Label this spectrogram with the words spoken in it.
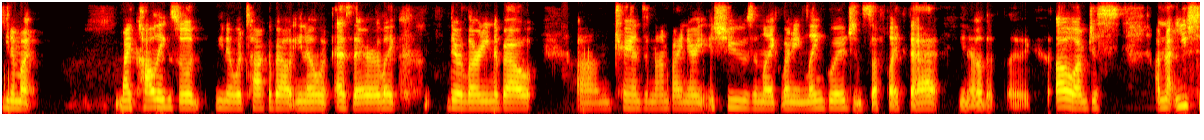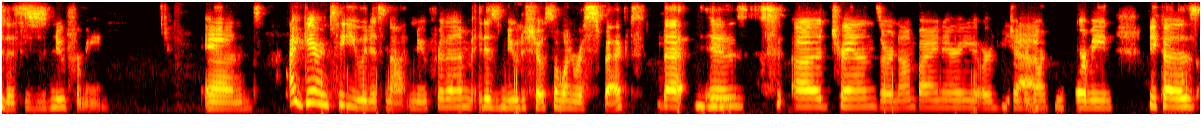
you know my my colleagues would you know would talk about you know as they're like they're learning about um, trans and non-binary issues and like learning language and stuff like that you know that like oh i'm just i'm not used to this. This is new for me. And i guarantee you it is not new for them it is new to show someone respect that Mhm. is uh, trans or non-binary or gender Yeah. non-conforming because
